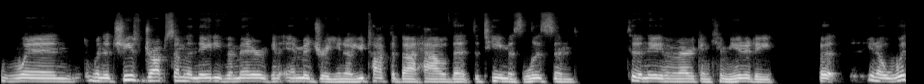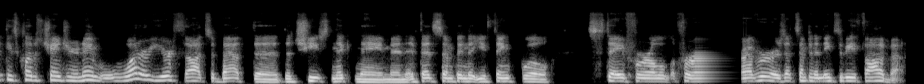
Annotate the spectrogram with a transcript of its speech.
When when the Chiefs dropped some of the Native American imagery, you know, you talked about how that the team has listened to the Native American community. But you know, with these clubs changing their name, what are your thoughts about the the Chiefs nickname, and if that's something that you think will stay for forever, or is that something that needs to be thought about?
